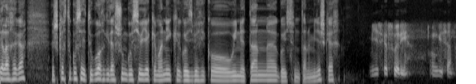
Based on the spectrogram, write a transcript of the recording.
galajega, eskartuko zaitugu argitasun guzioiek emanik goizberriko uinetan, goizuntan. Mil esker? Mil esker zueri, ongi izan.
